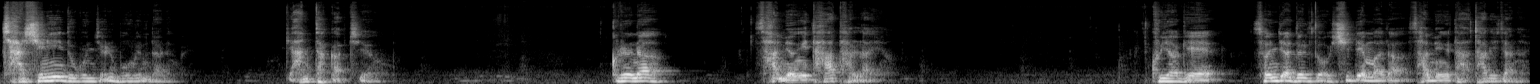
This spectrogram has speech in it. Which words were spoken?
자신이 누군지를 모른다는 거예요. 안타깝지요. 그러나 사명이 다 달라요. 구약의 선자들도 시대마다 사명이 다 다르잖아요.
